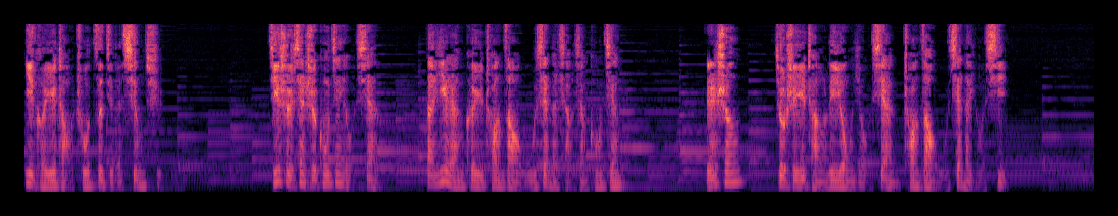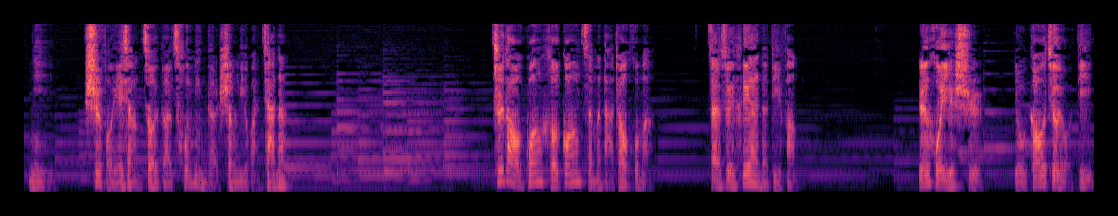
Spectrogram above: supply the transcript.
亦可以找出自己的兴趣。即使现实空间有限，但依然可以创造无限的想象空间。人生。就是一场利用有限创造无限的游戏，你是否也想做个聪明的胜利玩家呢？知道光和光怎么打招呼吗？在最黑暗的地方。人活一世，有高就有低，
